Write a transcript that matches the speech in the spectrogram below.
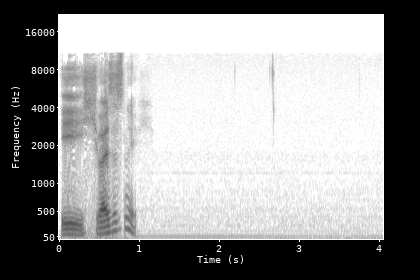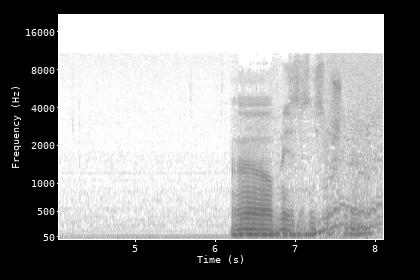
Ich weiß es nicht. Ah, hoffentlich ist es nicht so schnell.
